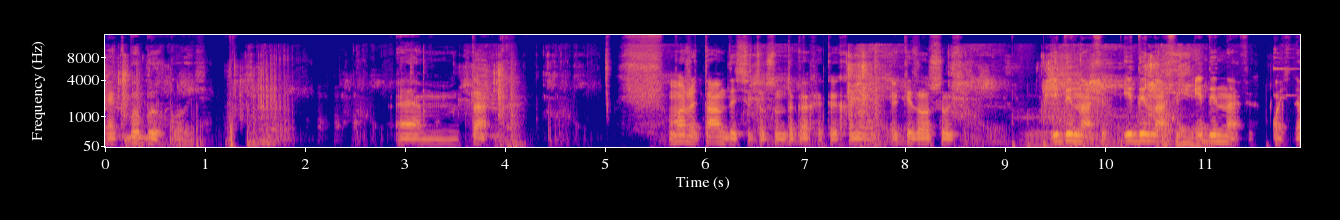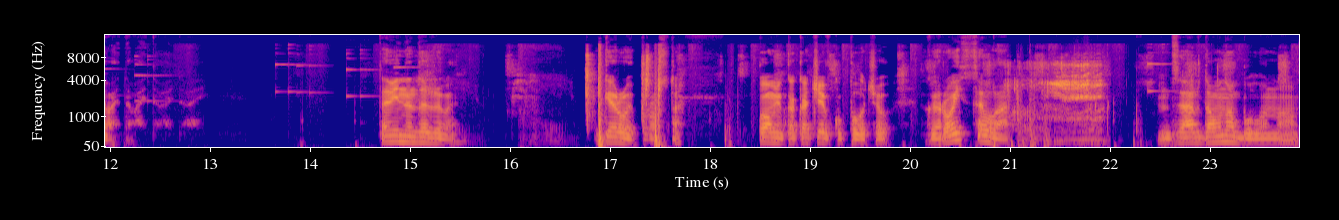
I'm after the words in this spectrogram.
Якби був колись. Ем, так. Може там десь у сундуках яких, ну, які залишилися. Іди нафіг, іди нафіг, іди нафіг. Ой, давай, давай, давай, давай. Та він не доживе. Герой просто. Помню, как ачивку получил. Герой села. Це давно було, но...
